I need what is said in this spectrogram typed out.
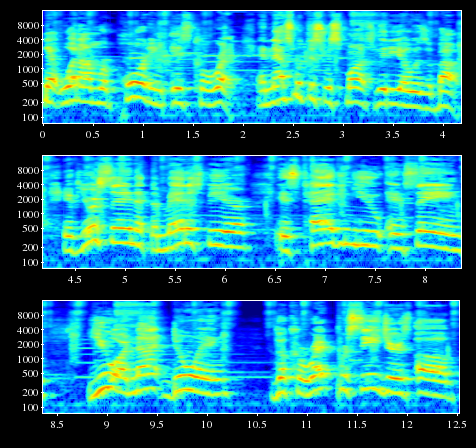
that what I'm reporting is correct. And that's what this response video is about. If you're saying that the manosphere is tagging you and saying you are not doing the correct procedures of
